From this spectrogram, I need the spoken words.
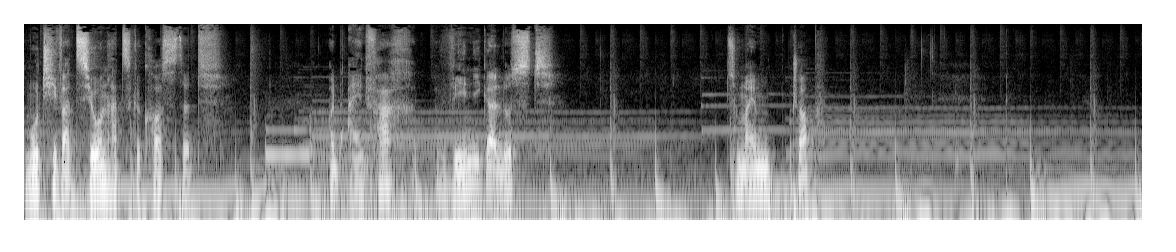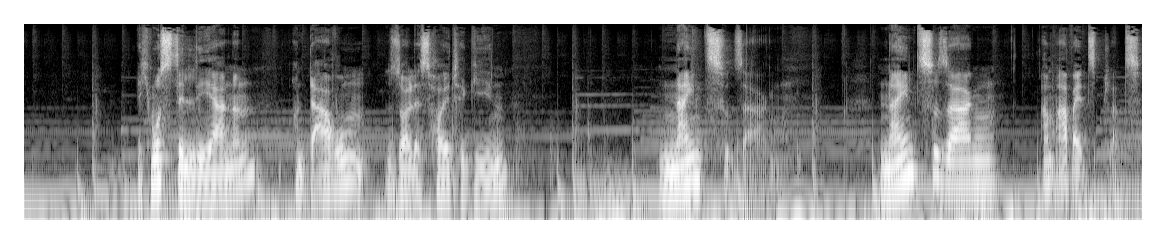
Motivation hat es gekostet. Und einfach weniger Lust zu meinem Job. Ich musste lernen, und darum soll es heute gehen, Nein zu sagen. Nein zu sagen am Arbeitsplatz.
